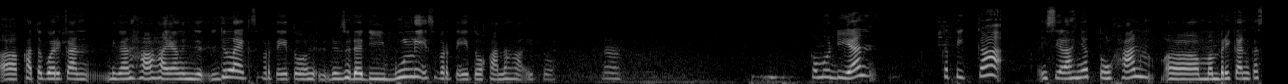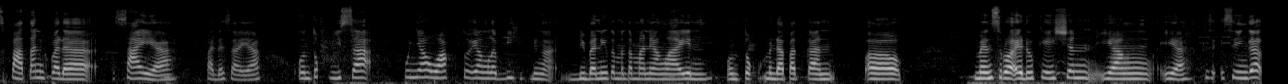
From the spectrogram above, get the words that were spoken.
uh, kategorikan dengan hal-hal yang jelek seperti itu dan sudah dibully seperti itu karena hal itu. Nah, kemudian ketika istilahnya Tuhan e, memberikan kesempatan kepada saya pada saya untuk bisa punya waktu yang lebih dengan dibanding teman-teman yang lain untuk mendapatkan e, menstrual education yang ya sehingga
